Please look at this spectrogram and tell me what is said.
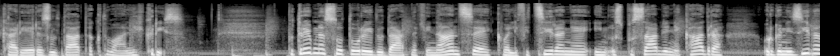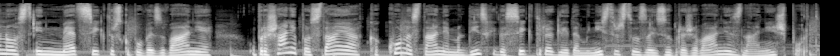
kar je rezultat aktualnih kriz. Potrebne so torej dodatne finance, kvalificiranje in usposabljanje kadra, organiziranost in medsektorsko povezovanje. Vprašanje pa ostaja, kako na stanje mladinskega sektorja gleda Ministrstvo za izobraževanje, znanje in šport.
